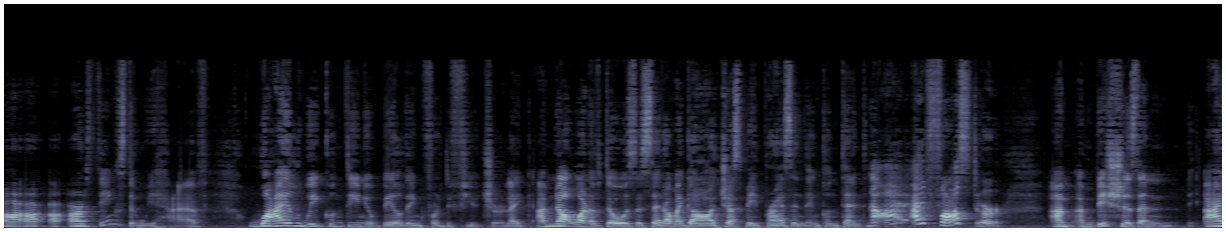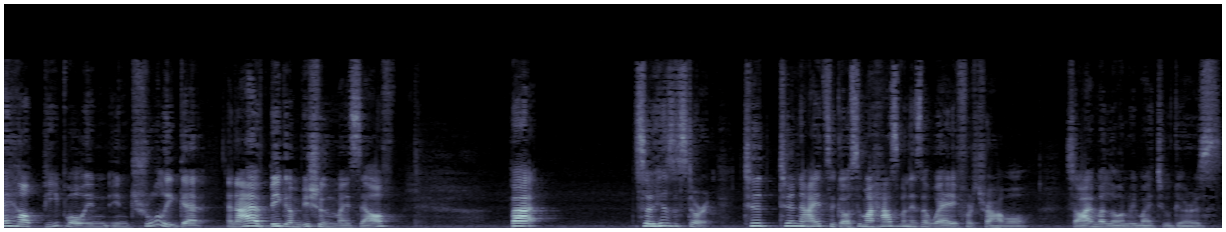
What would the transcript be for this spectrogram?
our, our, our things that we have while we continue building for the future. Like I'm not one of those that said, "Oh my God, just be present and content." Now I, I foster. I'm ambitious and I help people in in truly get. And I have big ambition myself but so here's the story. Two two nights ago, so my husband is away for travel, so I'm alone with my two girls.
